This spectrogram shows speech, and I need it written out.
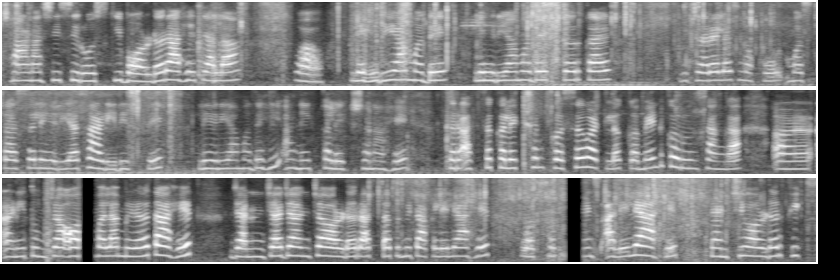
छान अशी सिरोस्की बॉर्डर आहे त्याला. वाव. लेहरियामध्ये लेहरियामध्ये तर काय विचारायलाच नको. मस्त असं लेहरिया साडी दिसते. लेहरियामध्येही अनेक कलेक्शन आहे. तर आजचं कलेक्शन कसं वाटलं कमेंट करून सांगा. आणि तुमच्या ऑ मला मिळत आहेत. ज्यांच्या ज्यांच्या ऑर्डर आत्ता तुम्ही टाकलेल्या आहेत व्हॉट्सअप कमेंट्स आलेल्या आहेत. त्यांची ऑर्डर फिक्स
